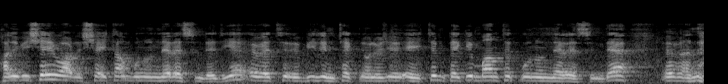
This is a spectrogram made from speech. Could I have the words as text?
Hani bir şey vardı şeytan bunun neresinde diye. Evet e, bilim, teknoloji, eğitim. Peki mantık bunun neresinde? Efendim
